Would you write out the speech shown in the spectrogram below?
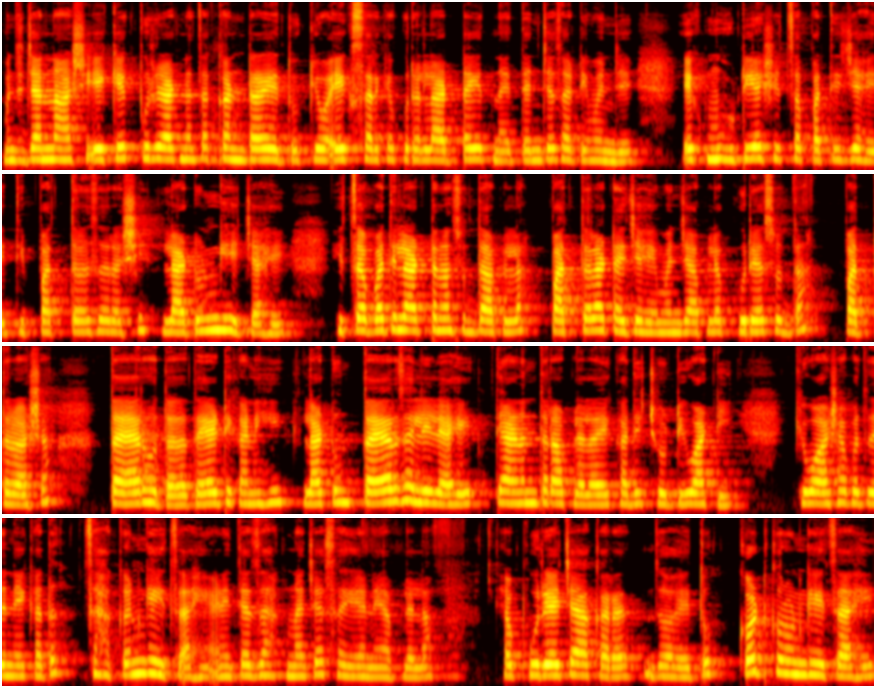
म्हणजे ज्यांना अशी एक एक पुरी लाटण्याचा कंटाळा येतो किंवा एकसारख्या पुऱ्या लाटता येत नाही त्यांच्यासाठी म्हणजे एक मोठी अशी चपाती जी आहे ती पातळसर अशी लाटून घ्यायची आहे. ही चपाती लाटतानासुद्धा आपल्याला पातळ लाटायची आहे म्हणजे आपल्या पुऱ्यासुद्धा पातळ अशा तयार होतात. आता या ठिकाणी ही लाटून तयार झालेली आहे. त्यानंतर आपल्याला एखादी छोटी वाटी किंवा अशा पद्धतीने एखादं झाकण घ्यायचं आहे आणि त्या झाकणाच्या सहाय्याने आपल्याला ह्या पुऱ्याच्या आकारात जो आहे तो कट करून घ्यायचा आहे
